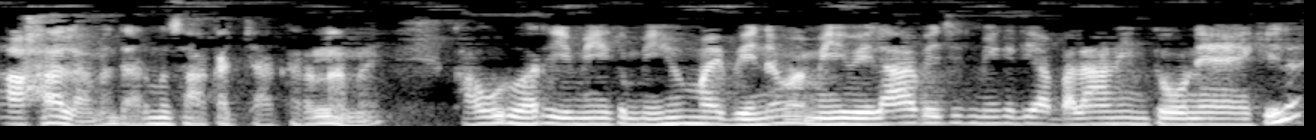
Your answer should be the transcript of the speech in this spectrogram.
අහලම ධර්ම සාකච්ඡා කරලම කවුරු හරි මේක මෙහෙමයි වෙනවා මේ වෙලාවෙදි මේක දිහා බලන්න ඕනේ කියලා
